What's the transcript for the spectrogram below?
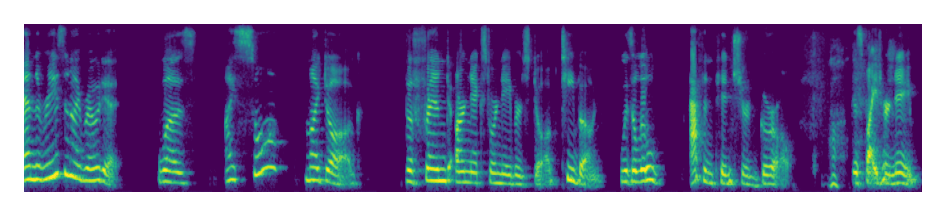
And the reason I wrote it was I saw my dog befriend our next door neighbor's dog, T Bone, was a little Affenpinscher girl, despite her name.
